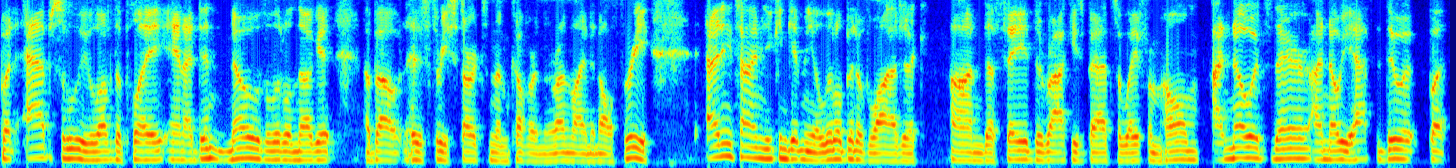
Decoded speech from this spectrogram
But absolutely love the play, and I didn't know the little nugget about his three starts and them covering the run line in all three. Anytime you can give me a little bit of logic on to fade the Rockies bats away from home, I know it's there. I know you have to do it, but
